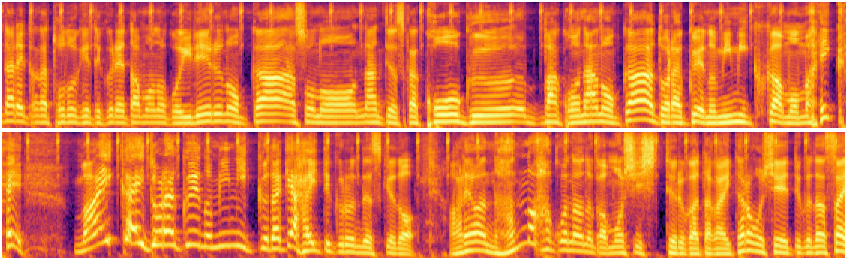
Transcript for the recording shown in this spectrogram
誰かが届けてくれたものを入れるのかその何ていうんですか工具箱なのかドラクエのミミックかも毎回 毎回ドラクエのミミックだけ入ってくるんですけどあれは何の箱なのかもし知ってる方がいたら教えてください。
